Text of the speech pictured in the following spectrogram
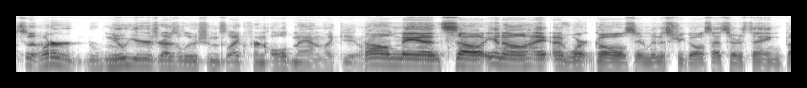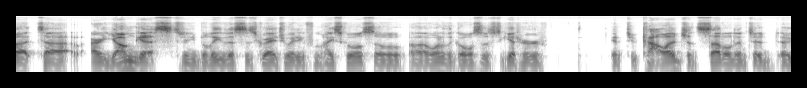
so, what are New Year's resolutions like for an old man like you? Oh man, so you know I, have work goals and ministry goals, that sort of thing. But uh, our youngest, you believe this, is graduating from high school. So uh, one of the goals is to get her into college and settled into uh,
